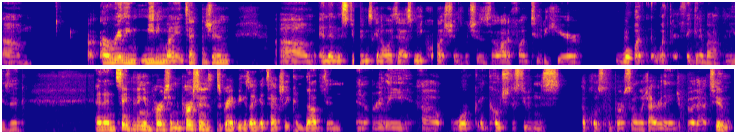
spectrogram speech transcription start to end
um, are really meeting my intention. Um, and then the students can always ask me questions, which is a lot of fun too to hear what what they're thinking about the music. And then same thing in person. In person is great because I get to actually conduct and and really uh, work and coach the students up close and personal, which I really enjoy that too.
